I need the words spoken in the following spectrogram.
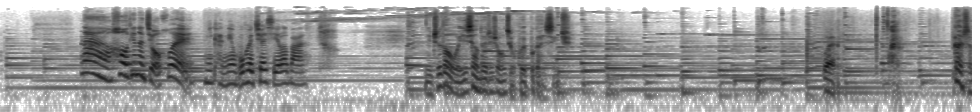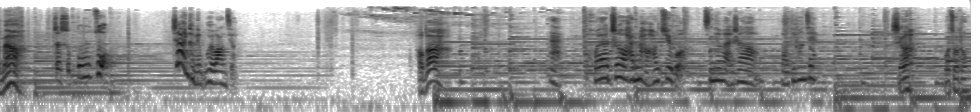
那后天的酒会你肯定不会缺席了吧？你知道我一向对这种酒会不感兴趣。喂，干什么呀？这是工作，这样你肯定不会忘记了。好吧，哎，回来之后还没好好聚过，今天晚上老地方见。行啊，我做东。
